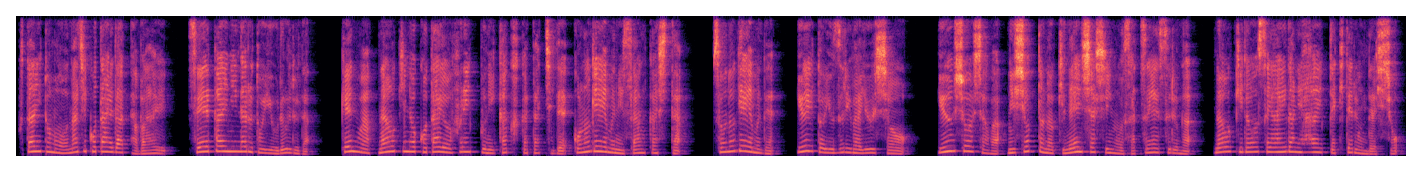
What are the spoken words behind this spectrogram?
二人とも同じ答えだった場合、正解になるというルールだ。ケンは直樹の答えをフリップに書く形でこのゲームに参加した。そのゲームで、ゆいとゆずりは優勝。優勝者は2ショットの記念写真を撮影するが、直樹どうせ間に入ってきてるんでしょ。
